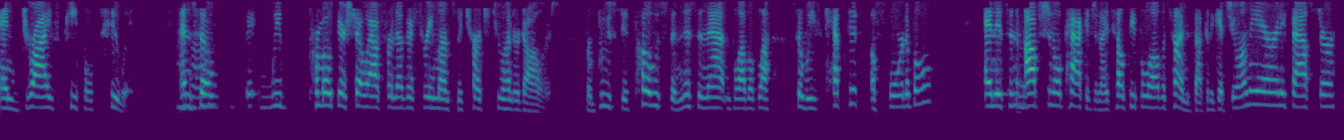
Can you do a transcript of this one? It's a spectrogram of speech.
and drive people to it. Mm-hmm. And so we promote their show out for another three months. We charge $200 for boosted posts and this and that and blah, blah, blah. So we've kept it affordable and it's an mm-hmm. optional package. And I tell people all the time, it's not going to get you on the air any faster.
